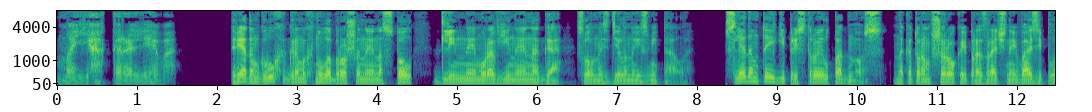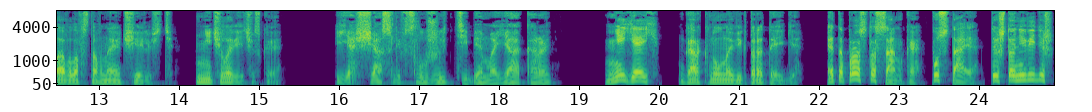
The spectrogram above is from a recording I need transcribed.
«Моя королева!» Рядом глухо громыхнула брошенная на стол длинная муравьиная нога, словно сделанная из металла. Следом Тейги пристроил поднос, на котором в широкой прозрачной вазе плавала вставная челюсть, нечеловеческая. «Я счастлив служить тебе, моя король...» «Не ей!» — гаркнул на Виктора Тейги. «Это просто самка, пустая. Ты что, не видишь?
